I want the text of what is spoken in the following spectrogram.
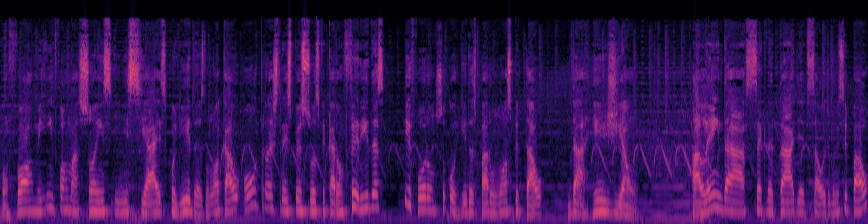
Conforme informações iniciais colhidas no local, outras três pessoas ficaram feridas e foram socorridas para um hospital da região. Além da secretária de Saúde Municipal,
